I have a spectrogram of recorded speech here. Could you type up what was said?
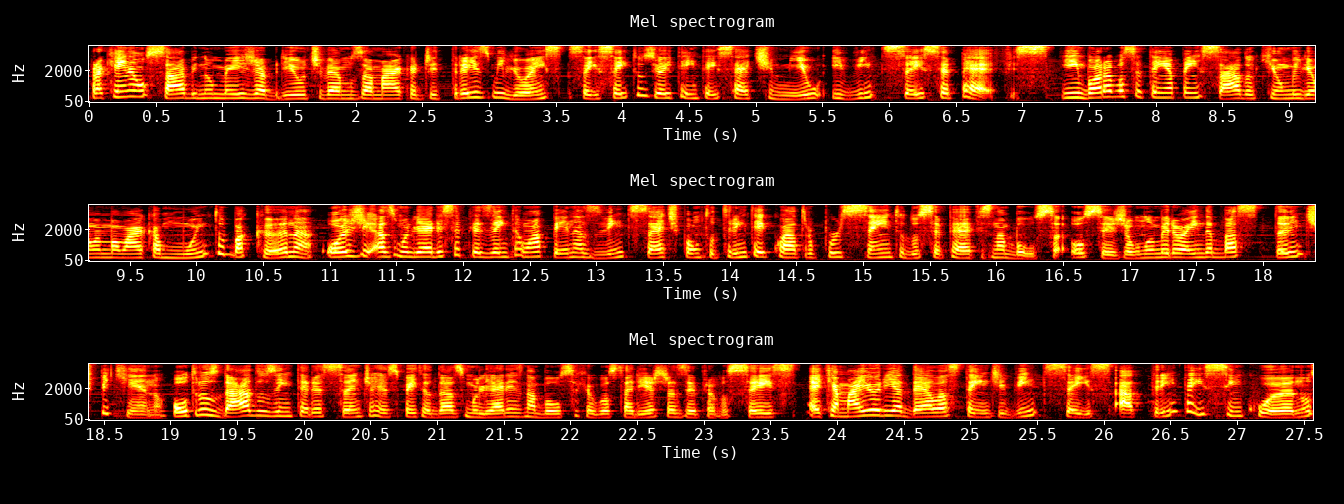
Para quem não sabe, no mês de abril tivemos a marca de 3 milhões 687 mil e 26 CPFs. E embora você tenha pensado que um milhão é uma marca muito bacana, hoje as mulheres representam apenas 27,34% dos CPFs na bolsa, ou seja, um número ainda bastante pequeno. Outros dados interessantes a respeito das mulheres na bolsa que eu gostaria de trazer para vocês é que a maioria delas tem de 26 a 35 anos,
